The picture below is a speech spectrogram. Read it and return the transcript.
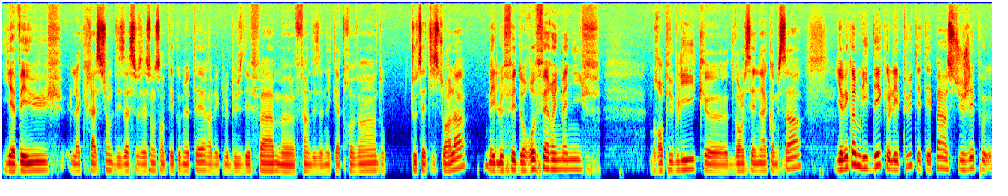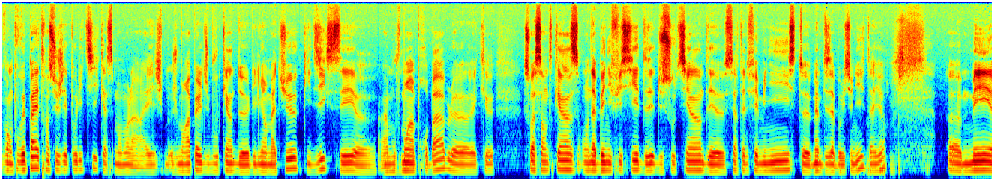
Il y avait eu la création des associations de santé communautaire avec le bus des femmes fin des années 80, donc toute cette histoire-là. Mais le fait de refaire une manif grand public euh, devant le Sénat comme ça, il y avait comme l'idée que les putes n'étaient pas un sujet, enfin, on pouvait pas être un sujet politique à ce moment-là. Et je, me rappelle du bouquin de Lilian Mathieu qui dit que c'est euh, un mouvement improbable euh, et que 75, on a bénéficié du soutien de certaines féministes, même des abolitionnistes d'ailleurs. Mais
